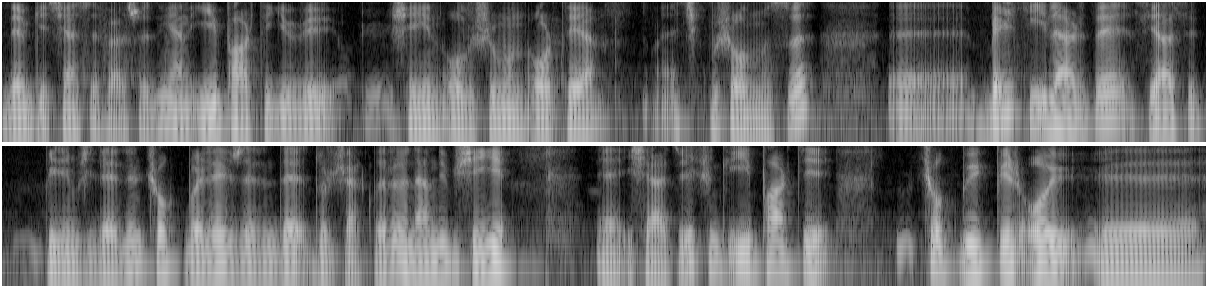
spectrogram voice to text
dem geçen sefer söyledim yani İyi Parti gibi bir şeyin oluşumun ortaya e, çıkmış olması e, belki ileride siyaset bilimcilerinin çok böyle üzerinde duracakları önemli bir şeyi e, işaret ediyor. Çünkü İyi Parti çok büyük bir oy e,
